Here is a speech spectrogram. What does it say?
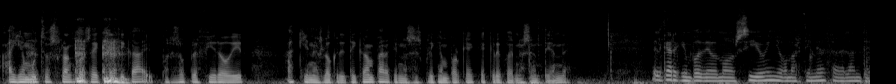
haya muchos flancos de crítica y por eso prefiero oír a quienes lo critican para que nos expliquen por qué, que creo que no se entiende. El Carrequín Podemos, CEO Íñigo Martínez, adelante.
